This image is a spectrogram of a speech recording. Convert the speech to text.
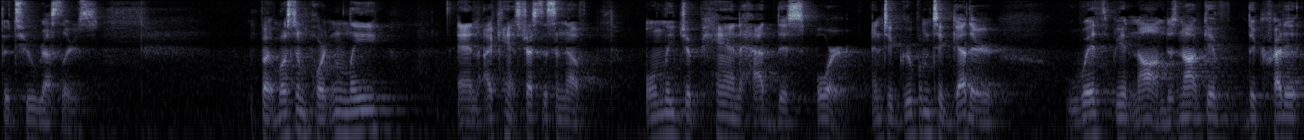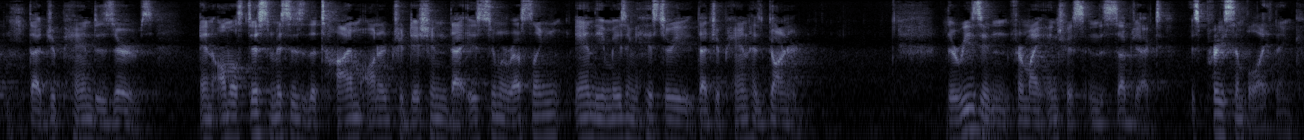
the two wrestlers. But most importantly, and I can't stress this enough, only Japan had this sport. And to group them together with Vietnam does not give the credit that Japan deserves and almost dismisses the time honored tradition that is sumo wrestling and the amazing history that Japan has garnered. The reason for my interest in this subject is pretty simple, I think.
